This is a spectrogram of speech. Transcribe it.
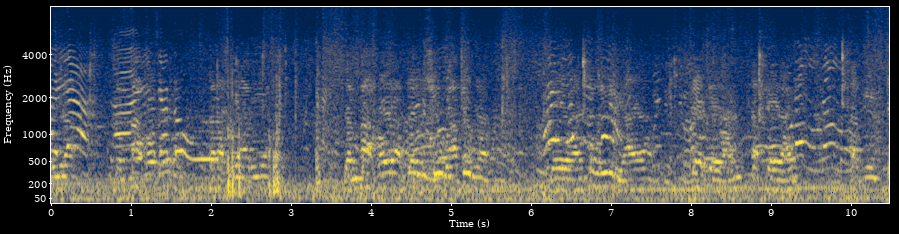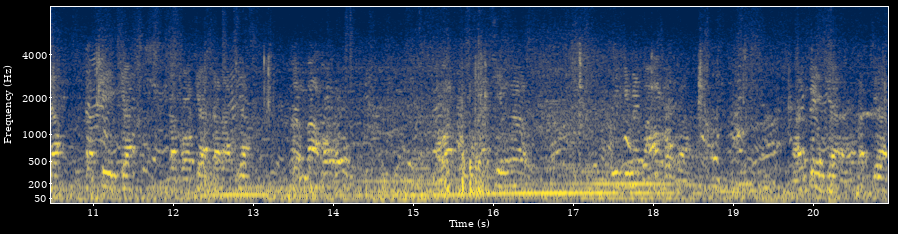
阿姨啊，来加购物。两百块啦，这是手花饼啊，卖完送你厉害啊！这个人、十个、十二只、十四只、十五只、十六只，两百块好。我来先啊，你今日打好啊？来八只来，十只来，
